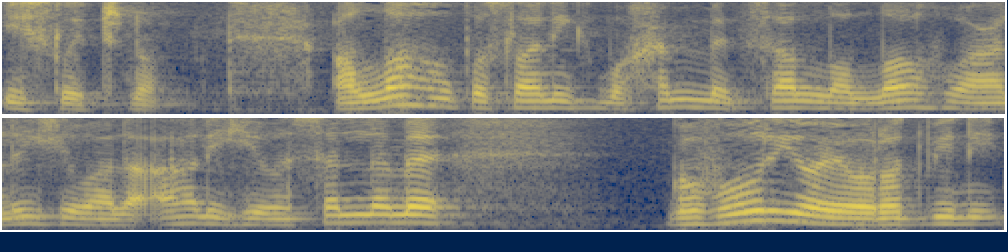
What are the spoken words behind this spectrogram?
i slično. Allahu poslanik Muhammed sallallahu alihi wa alihi wa sallame govorio je o rodbini,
